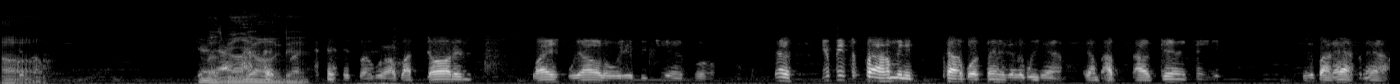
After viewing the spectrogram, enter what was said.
Oh, he must be young then. but well, my daughter and wife, we all over here be cheering for. Now, You'd be surprised how many Cowboy fans in Louisiana. I, I, I guarantee you, it's about half and half.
